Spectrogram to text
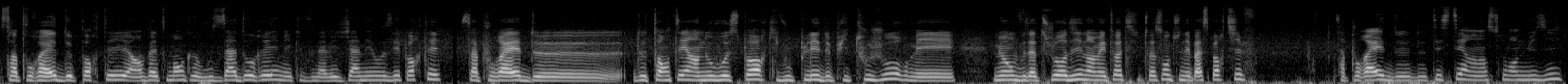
Ça pourrait être de porter un vêtement que vous adorez mais que vous n'avez jamais osé porter. Ça pourrait être de, tenter un nouveau sport qui vous plaît depuis toujours mais, on vous a toujours dit non mais toi de toute façon tu n'es pas sportif. Ça pourrait être de, de tester un instrument de musique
